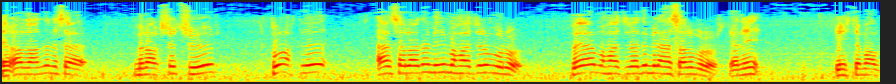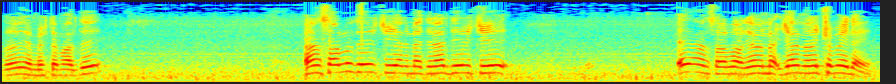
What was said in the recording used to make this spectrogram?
Yəni, aralarında nəsə münaqişə düşür. Bu vaxtı ənsarlardan biri mühaciri vurur və ya mühacirlərdən biri ənsarı vurur. Yəni, ehtimaldır, yəni mühtəməldir. Ənsarlı deyir ki, yəni Mədinəli deyir ki, ey ənsarlar, yəni gəl mənə kömək eləyin.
